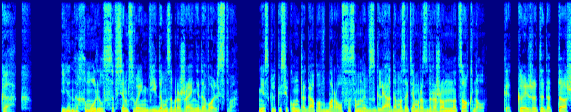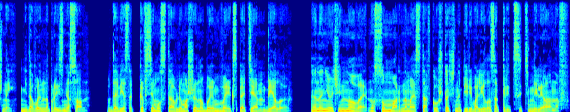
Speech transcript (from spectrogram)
как. Я нахмурился всем своим видом, изображая недовольство. Несколько секунд Агапов боролся со мной взглядом, а затем раздраженно цокнул. «Какой же ты дотошный!» — недовольно произнес он. «В довесок ко всему ставлю машину BMW X5M, белую. Она не очень новая, но суммарно моя ставка уж точно перевалила за 30 миллионов.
